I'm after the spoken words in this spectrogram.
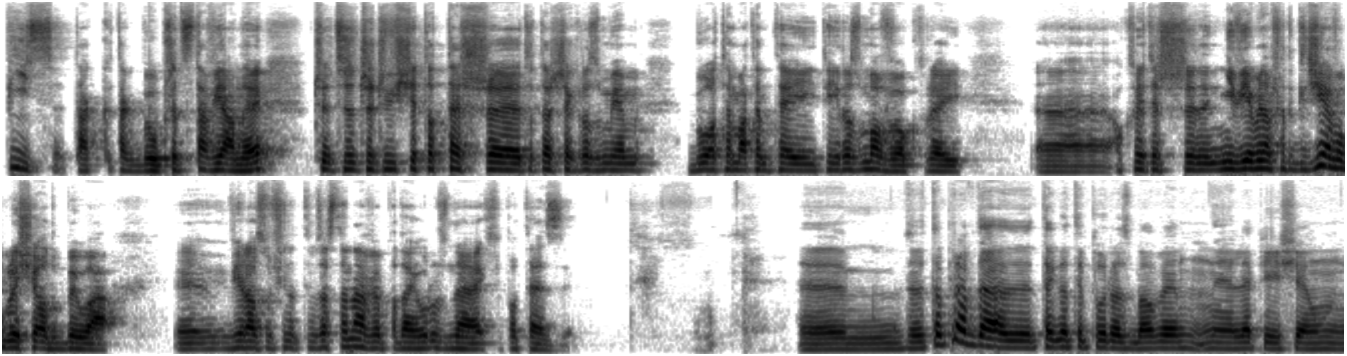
PiS, tak, tak był przedstawiany. Czy, czy, czy rzeczywiście to też, y, to też, jak rozumiem, było tematem tej, tej rozmowy, o której, e, o której też nie wiemy na przykład, gdzie w ogóle się odbyła. Y, wiele osób się nad tym zastanawia, podają różne hipotezy. To prawda, tego typu rozmowy lepiej się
